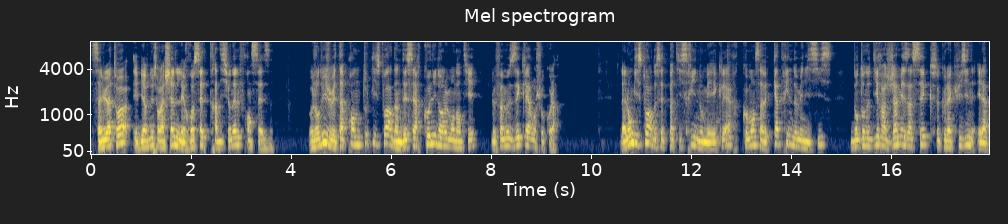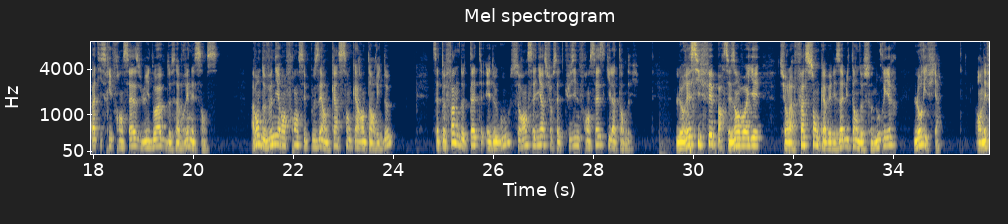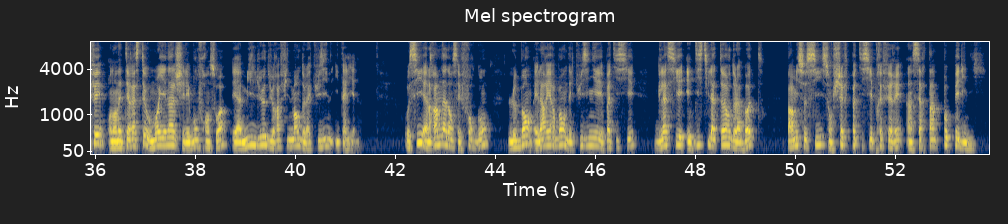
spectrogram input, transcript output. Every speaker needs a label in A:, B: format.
A: Salut à toi et bienvenue sur la chaîne Les recettes traditionnelles françaises. Aujourd'hui, je vais t'apprendre toute l'histoire d'un dessert connu dans le monde entier, le fameux éclair au chocolat. La longue histoire de cette pâtisserie nommée éclair commence avec Catherine de Médicis, dont on ne dira jamais assez ce que la cuisine et la pâtisserie française lui doivent de sa vraie naissance. Avant de venir en France épouser en 1540 Henri II, cette femme de tête et de goût se renseigna sur cette cuisine française qui l'attendait. Le récit fait par ses envoyés sur la façon qu'avaient les habitants de se nourrir l'horrifia. En effet, on en était resté au Moyen Âge chez les bons François et à mille lieues du raffinement de la cuisine italienne. Aussi, elle ramena dans ses fourgons le banc et l'arrière-banc des cuisiniers et pâtissiers, glaciers et distillateurs de la botte, parmi ceux-ci son chef pâtissier préféré, un certain Popellini.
